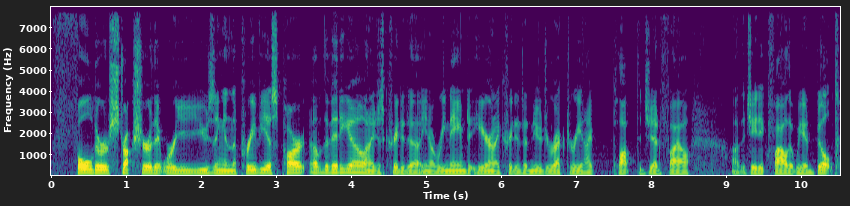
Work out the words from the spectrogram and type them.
folder structure that we're using in the previous part of the video and I just created a, you know, renamed it here and I created a new directory and I plopped the JED file, uh, the JEDEC file that we had built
